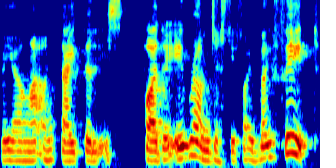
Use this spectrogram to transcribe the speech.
Kaya nga ang title is Father Abraham Justified by Faith.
